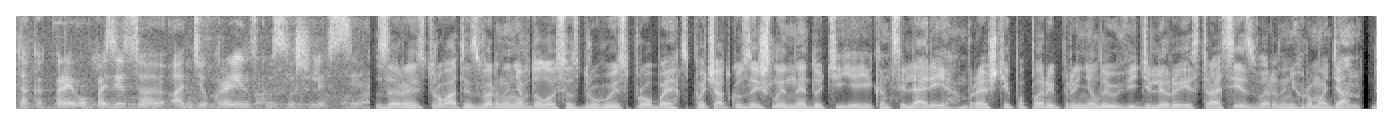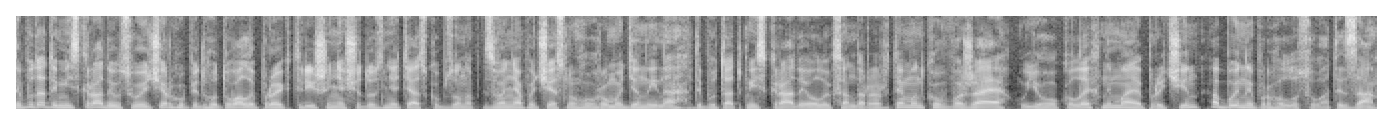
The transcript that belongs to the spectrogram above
Так как про его позицию антиукраинскую слышали все. Зареєструвати звернення вдалося з другої спроби. Спочатку зайшли не до тієї канцелярії. Врешті папери прийняли у відділі реєстрації звернень громадян. Депутати міськради у свою чергу підготували проект рішення щодо зняття з Кобзона звання почесного громадянина. Депутат міськради Олександр Артеменко вважає, у його колег немає причин, аби не проголосувати за.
